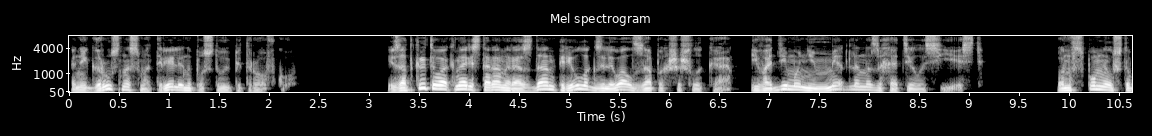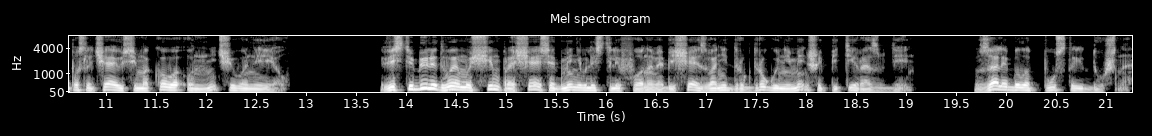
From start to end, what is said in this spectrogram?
Они грустно смотрели на пустую Петровку. Из открытого окна ресторана «Раздан» переулок заливал запах шашлыка, и Вадиму немедленно захотелось есть. Он вспомнил, что после чая у Симакова он ничего не ел. В вестибюле двое мужчин, прощаясь, обменивались телефонами, обещая звонить друг другу не меньше пяти раз в день. В зале было пусто и душно.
